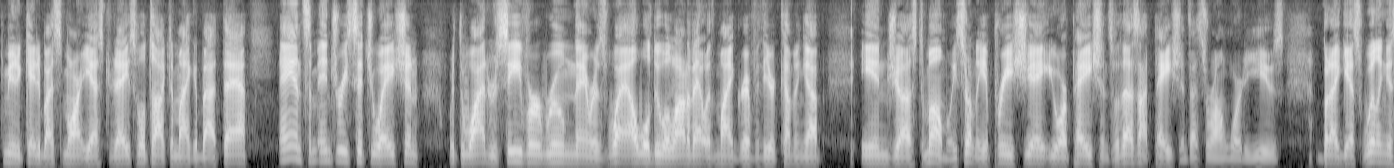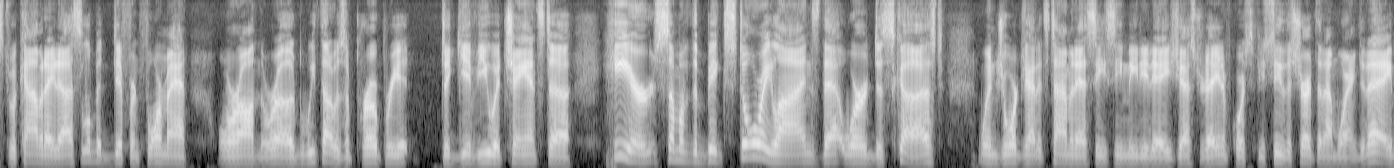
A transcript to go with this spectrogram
communicated by Smart yesterday. So we'll talk to Mike about that and some injury situation with the wide receiver room there as well. We'll do a lot of that with Mike Griffith here coming up in just a moment. We certainly appreciate your patience with us. Not patience, that's the wrong word to use, but I guess willingness to accommodate us. A little bit different format we're on the road, but we thought it was appropriate to give you a chance to hear some of the big storylines that were discussed when Georgia had its time at SEC Media Days yesterday. And of course, if you see the shirt that I'm wearing today,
